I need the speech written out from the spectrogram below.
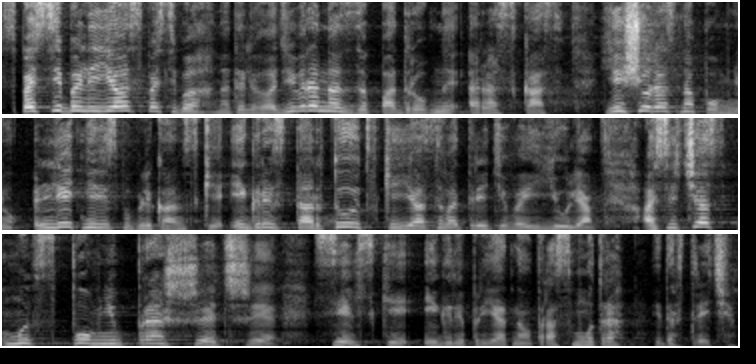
Спасибо, Илья, спасибо, Наталья Владимировна, за подробный рассказ. Еще раз напомню, летние республиканские игры стартуют в Киясово 3 июля. А сейчас мы вспомним прошедшие сельские игры. Приятного просмотра и до встречи.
